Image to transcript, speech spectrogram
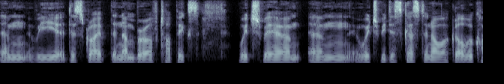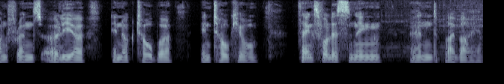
um, we described the number of topics which were um, which we discussed in our global conference earlier in October in Tokyo. Thanks for listening and bye bye.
